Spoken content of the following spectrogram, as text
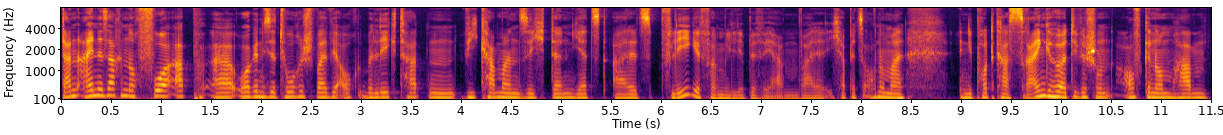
Dann eine Sache noch vorab äh, organisatorisch, weil wir auch überlegt hatten, wie kann man sich denn jetzt als Pflegefamilie bewerben, weil ich habe jetzt auch nochmal in die Podcasts reingehört, die wir schon aufgenommen haben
